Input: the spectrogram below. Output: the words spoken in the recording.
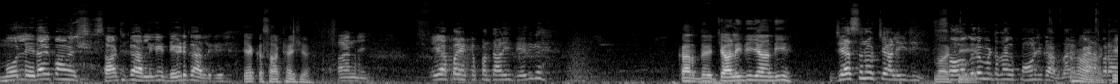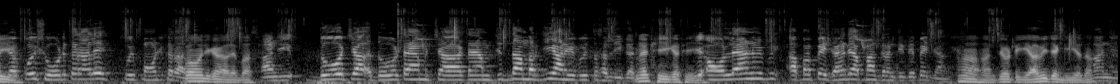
ਮੁੱਲ ਇਹਦਾ ਵੀ ਭਾਵੇਂ 60 ਕਰ ਲਈਏ 1.5 ਕਰ ਲਈਏ। ਇੱਕ 60 ਅੱਛਾ। ਹਾਂਜੀ। ਇਹ ਆਪਾਂ 145 ਦੇ ਦਈਏ। ਕਰ ਦਿਓ 40 ਦੀ ਜਾਂਦੀ ਹੈ। ਜੈਸ ਨੂੰ 40 ਜੀ ਬਸ 100 ਠੀਕ। ਹੈ। ਕਿਲੋਮੀਟਰ ਤੱਕ ਪਹੁੰਚ ਕਰ ਦਾਂਗੇ ਹਾਂ, ਭੈਣ ਭਰਾ ਠੀਕ। ਜਾਂ ਹੈ। ਕੋਈ ਛੋਟ ਕਰਾ ਲੇ ਕੋਈ ਪਹੁੰਚ ਕਰਾ ਲੇ। ਪਹੁੰਚ ਕਰਾ ਲੈ ਬਸ। ਹਾਂਜੀ ਦੋ ਚਾ ਦੋ ਟਾਈਮ ਚਾਰ ਟਾਈਮ ਜਿੱਦਾਂ ਮਰਜ਼ੀ ਆਣ ਕੇ ਕੋਈ ਤਸੱਲੀ ਕਰੇ। ਨਾ ਠੀਕ ਆ ਠੀਕ ਜੇ ਆ। ਆਨਲਾਈਨ ਵੀ ਆਪਾਂ ਭੇਜਾਂਗੇ ਤੇ ਆਪਾਂ ਗਾਰੰਟੀ ਤੇ ਭੇਜਾਂਗੇ। ਹਾਂ ਹਾਂ ਝੋਟੀ ਆ ਵੀ ਚੰਗੀ ਆ ਤਾਂ। ਹਾਂਜੀ।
